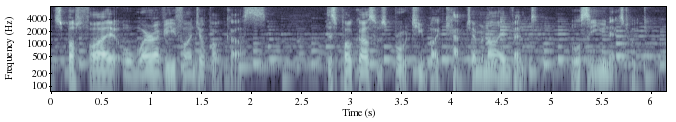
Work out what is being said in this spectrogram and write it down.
Spotify, or wherever you find your podcasts. This podcast was brought to you by Capgemini Invent. We'll see you next week.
